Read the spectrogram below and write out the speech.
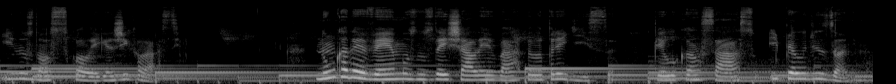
e nos nossos colegas de classe. Nunca devemos nos deixar levar pela preguiça, pelo cansaço e pelo desânimo.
